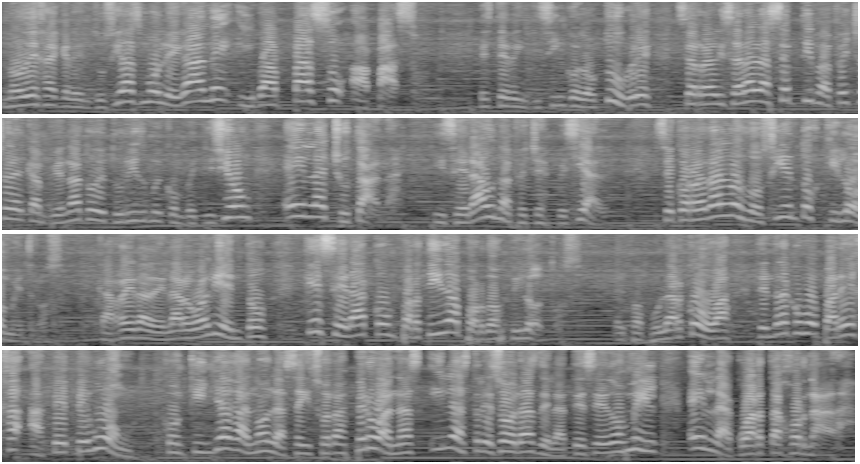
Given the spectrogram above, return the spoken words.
No deja que el entusiasmo le gane y va paso a paso. Este 25 de octubre se realizará la séptima fecha del Campeonato de Turismo y Competición en La Chutana y será una fecha especial. Se correrán los 200 kilómetros, carrera de largo aliento que será compartida por dos pilotos. El popular Coba tendrá como pareja a Pepe Wong, con quien ya ganó las 6 horas peruanas y las 3 horas de la TC2000 en la cuarta jornada.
